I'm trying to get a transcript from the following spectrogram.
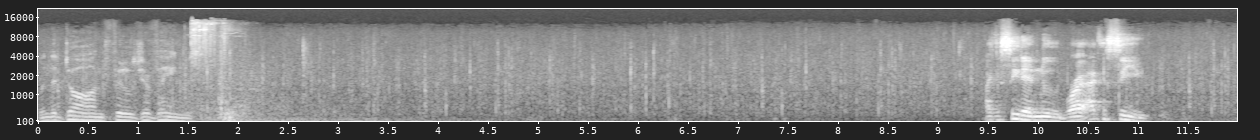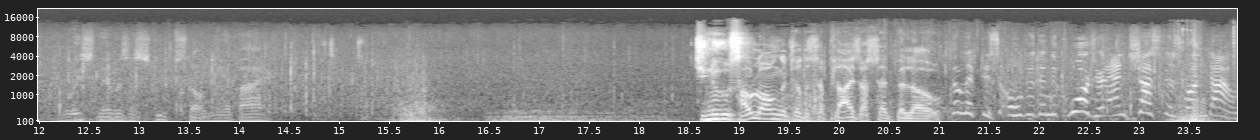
when the dawn fills your veins? I can see that noob, right? I can see you. I wish there was a scoop stone nearby. You noobs. How long until the supplies are sent below? The lift is older than the quarter and just as run down.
